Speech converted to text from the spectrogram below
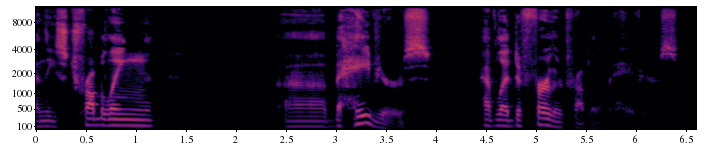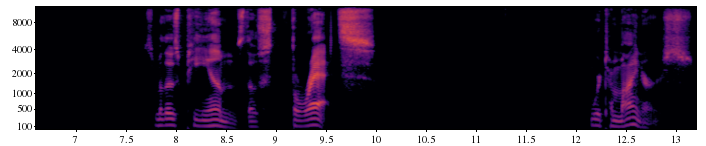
and these troubling uh, behaviors have led to further troubling behaviors. Some of those PMs, those threats, were to minors.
